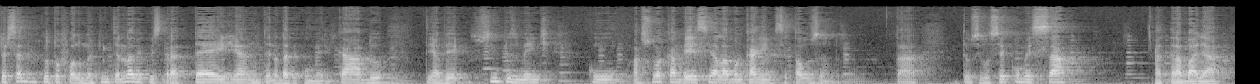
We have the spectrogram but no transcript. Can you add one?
percebe o que eu estou falando aqui não tem nada a ver com estratégia, não tem nada a ver com mercado, tem a ver simplesmente com a sua cabeça e a alavancagem que você está usando. Tá? Então, se você começar a trabalhar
